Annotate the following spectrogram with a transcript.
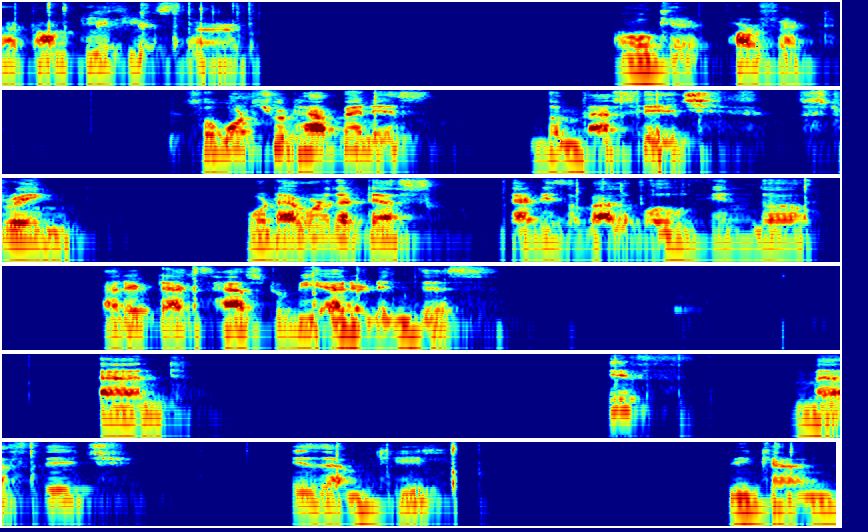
set on click listener. Okay perfect. So what should happen is the message string whatever the text that is available in the edit text has to be added in this. And if message is empty we can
